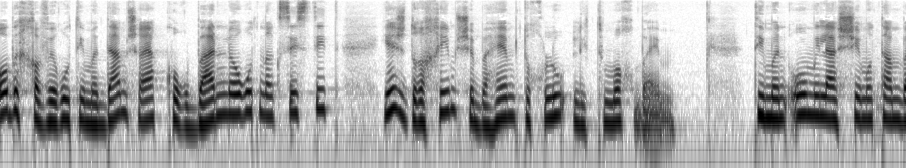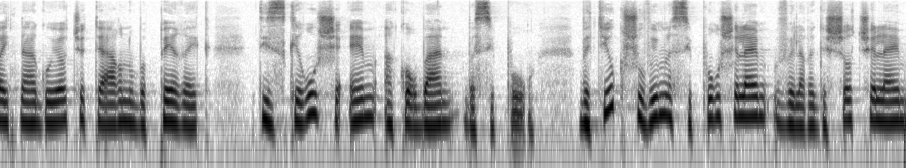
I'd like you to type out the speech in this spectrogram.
או בחברות עם אדם שהיה קורבן להורות נרקסיסטית, יש דרכים שבהם תוכלו לתמוך בהם. תימנעו מלהאשים אותם בהתנהגויות שתיארנו בפרק, תזכרו שהם הקורבן בסיפור. ותהיו קשובים לסיפור שלהם ולרגשות שלהם.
